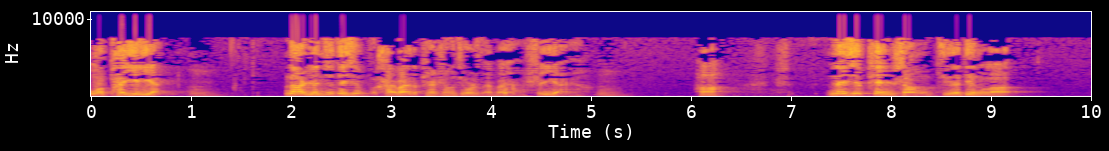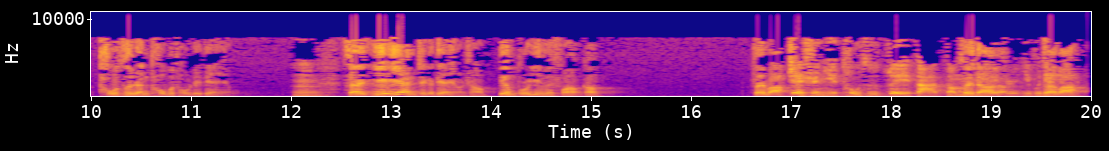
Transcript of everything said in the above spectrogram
我拍《夜宴》，嗯那人家那些海外的片商就是在问啊，谁演呀、嗯啊？那些片商决定了投资人投不投这电影。嗯，在《夜宴》这个电影上，并不是因为冯小刚，对吧？这是你投资最大到目最大的前为止一部电影对吧？？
